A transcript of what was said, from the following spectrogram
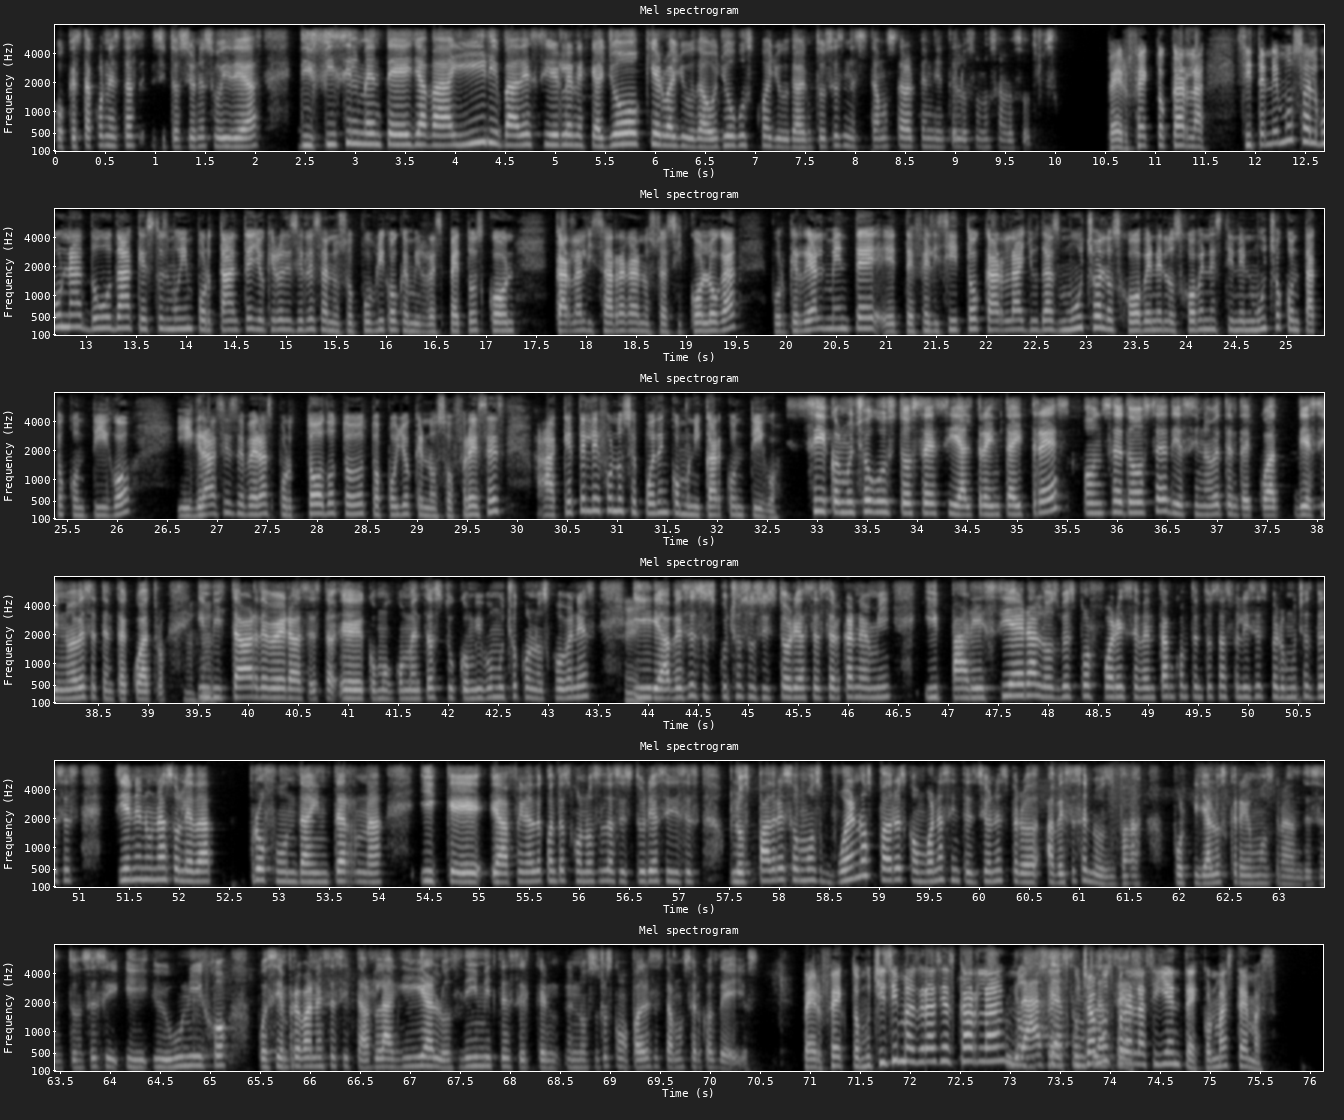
o que está con estas situaciones o ideas, difícilmente ella va a ir y va a decirle energía, yo quiero ayuda o yo busco ayuda, entonces necesitamos estar al pendiente los unos a los otros. Perfecto, Carla. Si tenemos alguna duda, que esto es muy importante, yo quiero decirles a nuestro público que mis respetos con Carla Lizárraga, nuestra psicóloga, porque realmente eh, te felicito, Carla, ayudas mucho a los jóvenes, los jóvenes tienen mucho contacto contigo y gracias de veras por todo, todo tu apoyo que nos ofreces. ¿A qué teléfono se pueden comunicar contigo? Sí, con mucho gusto, Ceci, al 33 11 12 19 74. 19 74. Invitar de veras, eh, como comentas tú, convivo mucho con los jóvenes y a veces escucho sus historias, se acercan a mí y pareciera, los ves por fuera y se ven tan contentos, tan felices, pero muchas veces tienen una soledad profunda, interna, y que a final de cuentas conoces las historias y dices, los padres somos buenos padres con buenas intenciones, pero a veces se nos va porque ya los creemos grandes. Entonces, y, y, un hijo pues siempre va a necesitar la guía, los límites, el que nosotros como padres estamos cerca de ellos. Perfecto. Muchísimas gracias, Carla. Gracias. escuchamos para la siguiente con más temas.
